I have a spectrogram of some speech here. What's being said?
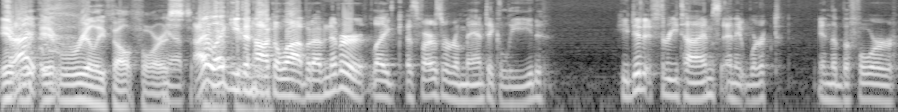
It I- it really felt yeah. forced. I like Ethan. Hawke a lot, but I've never like as far as a romantic lead. He did it three times and it worked in the before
